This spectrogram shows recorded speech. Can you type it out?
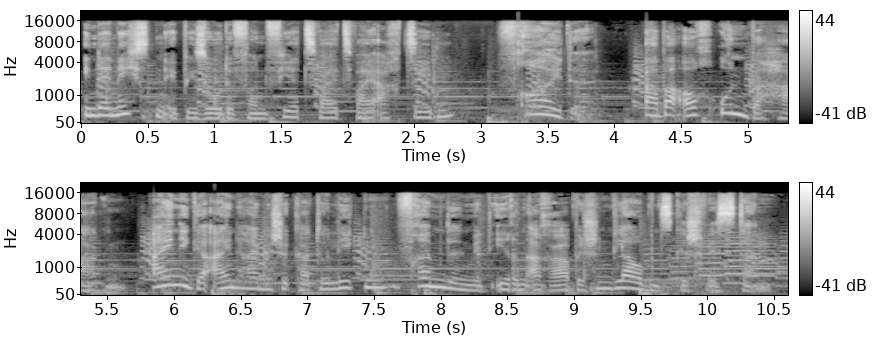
In der nächsten Episode von 42287 Freude, aber auch Unbehagen. Einige einheimische Katholiken fremdeln mit ihren arabischen Glaubensgeschwistern.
